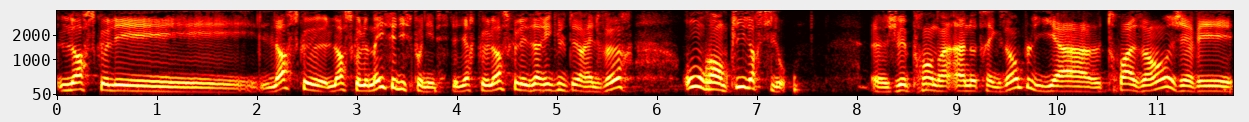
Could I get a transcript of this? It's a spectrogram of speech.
lorsque les lorsque lorsque le maïs est disponible, c'est-à-dire que lorsque les agriculteurs éleveurs ont rempli leurs silos. Euh, je vais prendre un autre exemple. Il y a trois ans, j'avais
